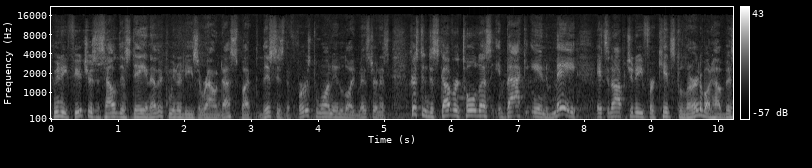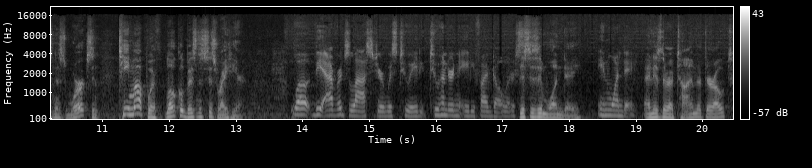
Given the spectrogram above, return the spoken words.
Community Futures has held this day in other communities around us, but this is the first one in Lloydminster. And as Kristen Discover told us back in May, it's an opportunity for kids to learn about how business works and team up with local businesses right here. Well, the average last year was $285 This is in one day. in one day. And is there a time that they're out?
